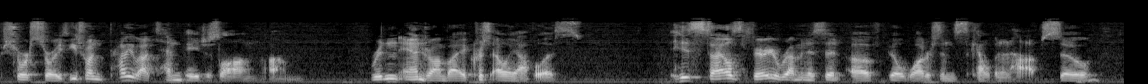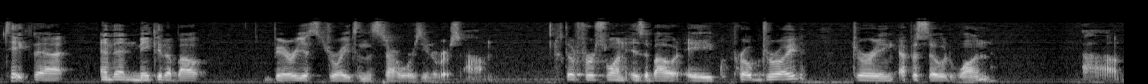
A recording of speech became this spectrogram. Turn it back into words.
short stories, each one probably about ten pages long, um, written and drawn by Chris Eliopoulos. His style's very reminiscent of Bill Watterson's Calvin and Hobbes. So take that and then make it about various droids in the Star Wars universe. Um, the first one is about a probe droid during Episode One. Um,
